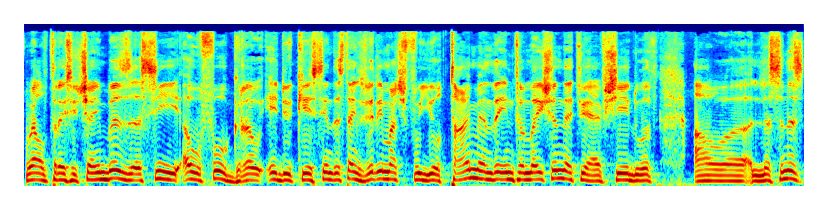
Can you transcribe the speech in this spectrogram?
Well, Tracy Chambers, uh, CEO for Grow Education, thanks very much for your time and the information that you have shared with our listeners.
